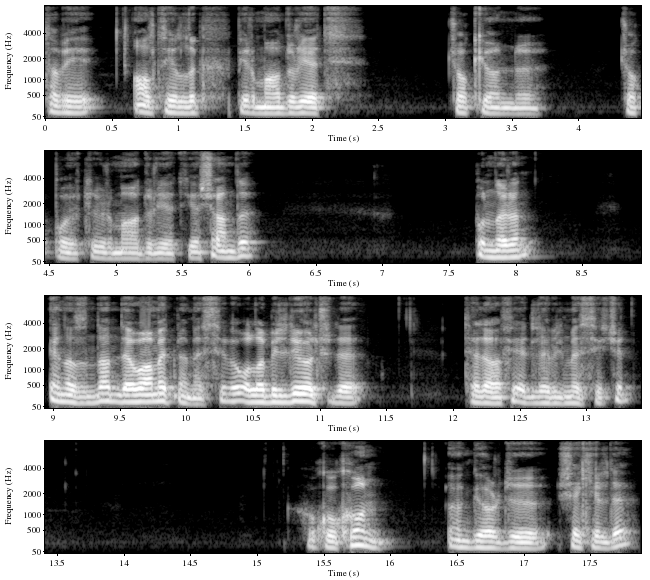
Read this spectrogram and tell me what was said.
Tabii 6 yıllık bir mağduriyet, çok yönlü, çok boyutlu bir mağduriyet yaşandı. Bunların en azından devam etmemesi ve olabildiği ölçüde telafi edilebilmesi için hukukun öngördüğü şekilde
